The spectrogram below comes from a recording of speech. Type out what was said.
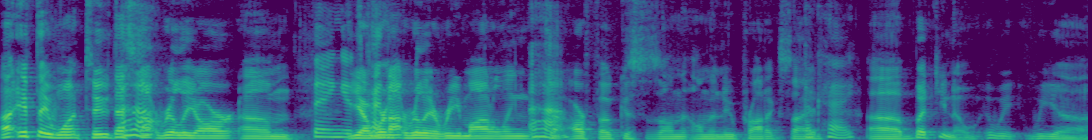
Uh, if they want to, that's not really our um, Uh-huh. Thing, it's yeah, we're not really a remodeling. Our focus is on the on the new product side. Okay. Uh, but you know, we we uh,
